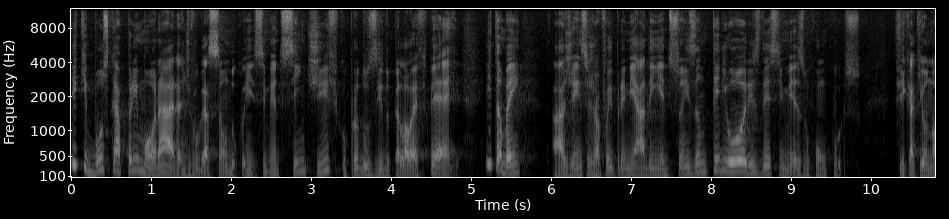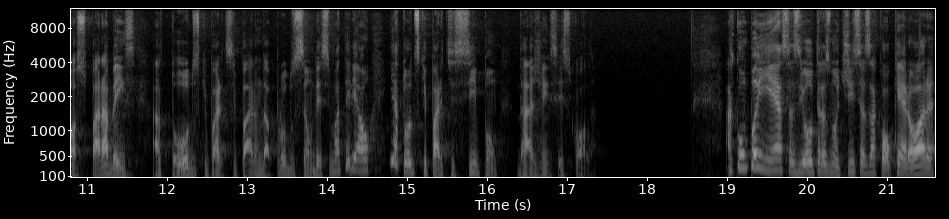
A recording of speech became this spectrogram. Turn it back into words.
e que busca aprimorar a divulgação do conhecimento científico produzido pela UFPR. E também a agência já foi premiada em edições anteriores desse mesmo concurso. Fica aqui o nosso parabéns a todos que participaram da produção desse material e a todos que participam da Agência Escola. Acompanhe essas e outras notícias a qualquer hora,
